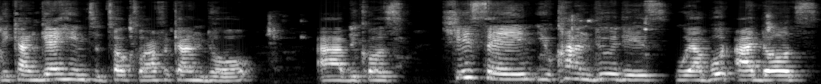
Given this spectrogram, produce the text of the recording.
they can get him to talk to African Doll uh, because She's saying, You can't do this. We are both adults.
